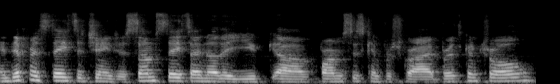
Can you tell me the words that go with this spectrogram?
In different states, it changes. Some states I know that you uh, pharmacists can prescribe birth control,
